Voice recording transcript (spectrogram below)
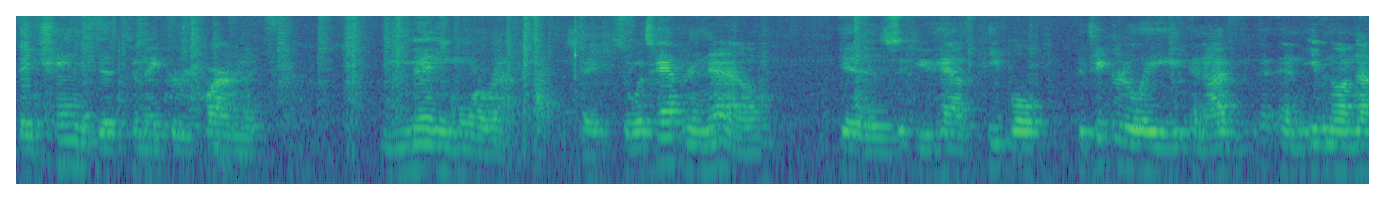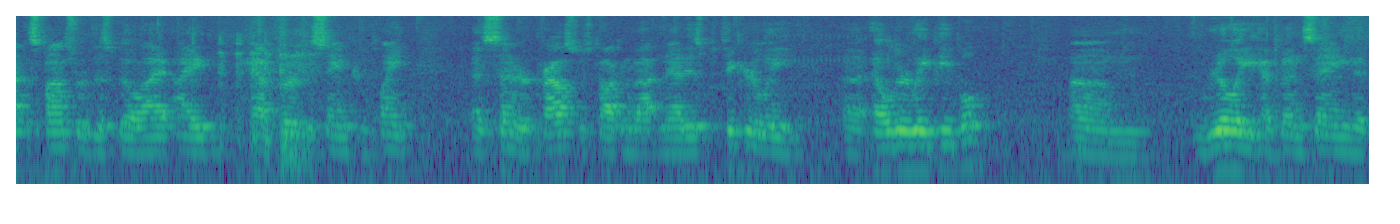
They changed it to make the requirement many more rounds. Okay, so what's happening now is if you have people, particularly, and I've, and even though I'm not the sponsor of this bill, I, I have heard the same complaint as Senator Kraus was talking about, and that is particularly uh, elderly people, um, really have been saying that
